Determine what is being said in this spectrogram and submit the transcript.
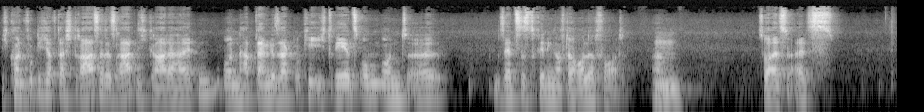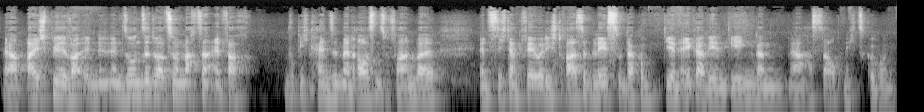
Ich konnte wirklich auf der Straße das Rad nicht gerade halten und habe dann gesagt, okay, ich drehe jetzt um und äh, setze das Training auf der Rolle fort. Mhm. Ähm, so als, als ja, Beispiel, in, in so einer Situation macht es dann einfach wirklich keinen Sinn mehr draußen zu fahren, weil wenn es dich dann quer über die Straße bläst und da kommt dir ein LKW entgegen, dann ja, hast du auch nichts gewonnen.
